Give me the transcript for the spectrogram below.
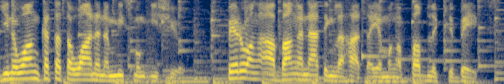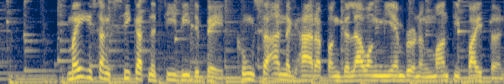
Ginawang katatawanan ng mismong issue. Pero ang aabangan nating lahat ay ang mga public debates. May isang sikat na TV debate kung saan nagharap ang dalawang miyembro ng Monty Python,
